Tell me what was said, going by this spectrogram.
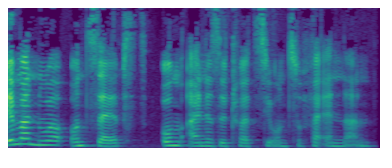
immer nur uns selbst, um eine Situation zu verändern.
